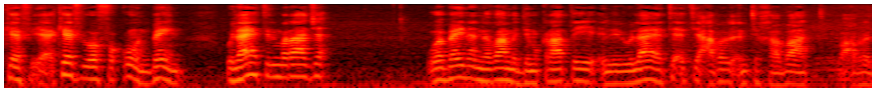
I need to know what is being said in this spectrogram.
كيف كيف يوفقون بين ولاية المراجع وبين النظام الديمقراطي اللي الولاية تأتي عبر الانتخابات وعبر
